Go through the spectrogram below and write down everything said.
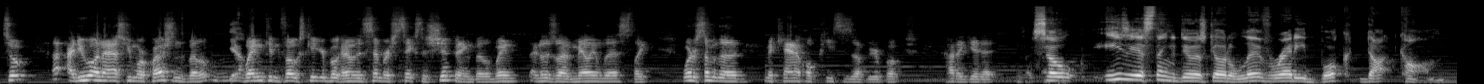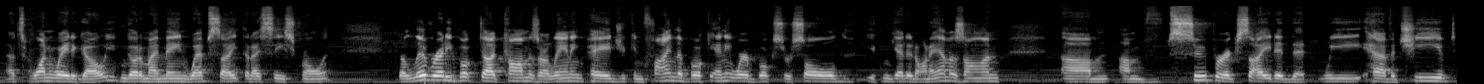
so I, do want to ask you more questions, but Yeah. when can folks get your book? I know December 6th is shipping, but when I know there's a mailing list. Like, what are some of the mechanical pieces of your book? How to get it? like that. So easiest thing to do is go to livereadybook.com. That's one way to go. You can go to my main website that I see scrolling. The livereadybook.com is our landing page. You can find the book anywhere books are sold. You can get it on Amazon. Um, I'm super excited that we have achieved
